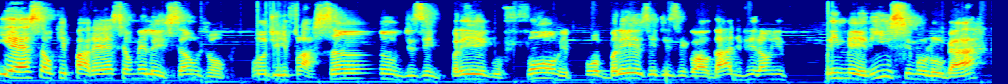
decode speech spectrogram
E essa, ao que parece, é uma eleição, João, onde inflação, desemprego, fome, pobreza e desigualdade virão em primeiríssimo lugar,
